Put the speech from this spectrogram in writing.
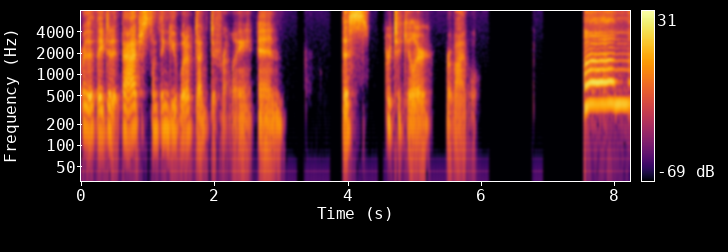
or that they did it bad, just something you would have done differently in this particular revival. Um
